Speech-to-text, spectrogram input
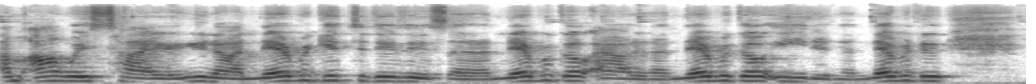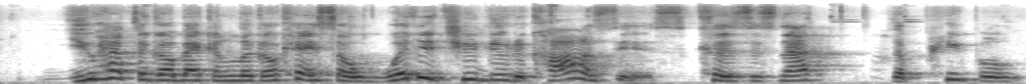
I'm always tired. You know, I never get to do this, and I never go out, and I never go eat, and I never do. You have to go back and look. Okay, so what did you do to cause this? Because it's not the people,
